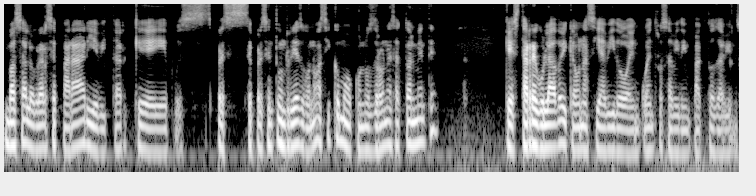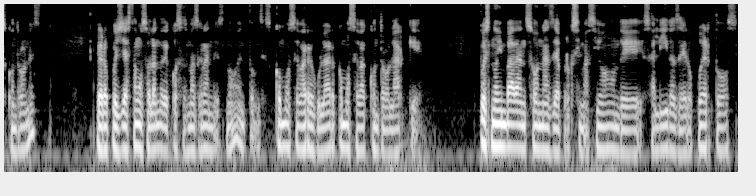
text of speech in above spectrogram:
vas a lograr separar y evitar que pues se presente un riesgo, ¿no? Así como con los drones actualmente, que está regulado y que aún así ha habido encuentros, ha habido impactos de aviones con drones. Pero pues ya estamos hablando de cosas más grandes, ¿no? Entonces, ¿cómo se va a regular? ¿Cómo se va a controlar que pues no invadan zonas de aproximación, de salidas de aeropuertos?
